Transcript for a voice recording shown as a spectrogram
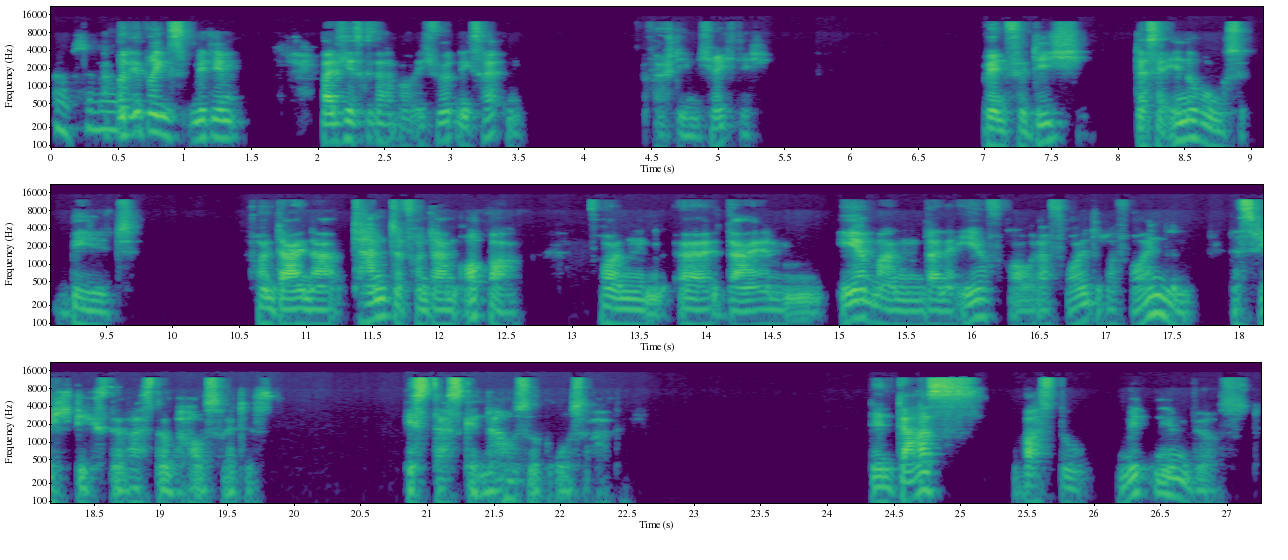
Absolut. Und übrigens mit dem, weil ich jetzt gesagt habe, ich würde nichts retten, verstehe mich richtig. Wenn für dich das Erinnerungsbild von deiner Tante, von deinem Opa, von äh, deinem Ehemann, deiner Ehefrau oder Freund oder Freundin das Wichtigste, was du im Haus rettest, ist das genauso großartig. Denn das, was du mitnehmen wirst,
